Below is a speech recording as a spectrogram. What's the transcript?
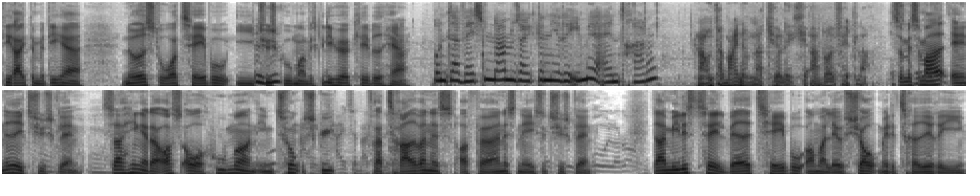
direkte med det her noget store tabu i mm-hmm. tysk humor. Vi skal lige høre klippet her. Unter welchem Namen soll ich denn Ihre E-Mail eintragen? Na, unter meinem natürlich, Adolf Hitler. Som med så meget andet i Tyskland, så hænger der også over humoren en tung sky fra 30'ernes og 40'ernes Nazi-Tyskland. Der har mildest talt været et tabu om at lave sjov med det tredje rige.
